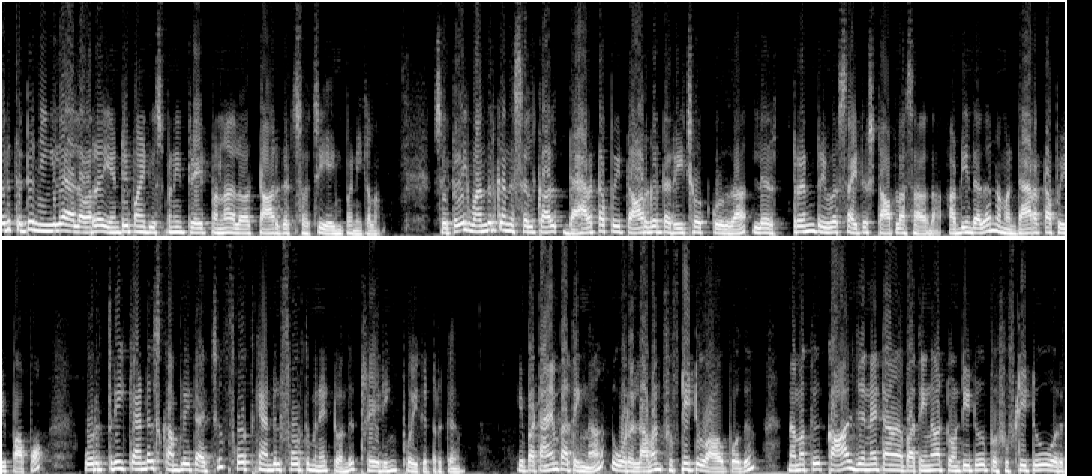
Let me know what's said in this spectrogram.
எடுத்துட்டு நீங்களே அதில் வர என்ட்ரி பாயிண்ட் யூஸ் பண்ணி ட்ரேட் பண்ணலாம். அதில் ஒரு டார்கெட்ஸ் வச்சு எய்ம் பண்ணிக்கலாம். ஸோ இப்போதைக்கு வந்திருக்க அந்த செல் கால் டேரெக்டாக போய் டார்கெட்டை ரீச் அவுட் கொடுக்குதா? இல்லை ட்ரெண்ட் ரிவர்ஸ் ஆகிட்டு ஸ்டாப் லாஸ் ஆகுதா? அப்படின்றத நம்ம டேரெக்டாக போய் பார்ப்போம். ஒரு த்ரீ கேண்டில்ஸ் கம்ப்ளீட் ஆயிடுச்சு. ஃபோர்த் கேண்டில் ஃபோர்த் மினிட் வந்து ட்ரேடிங் போய்கிட்டு இருக்கு. இப்போ டைம் பார்த்தீங்கன்னா ஒரு லெவன் ஃபிஃப்டி டூ ஆக போகுது நமக்கு கால் ஜென்ரேட் ஆனது பார்த்தீங்கன்னா டுவெண்ட்டி டூ இப்போ ஃபிஃப்டி டூ ஒரு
